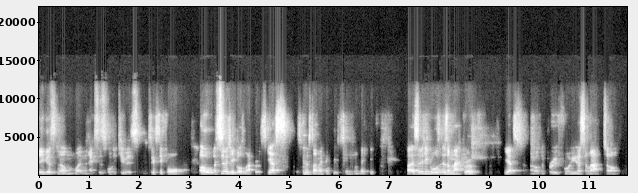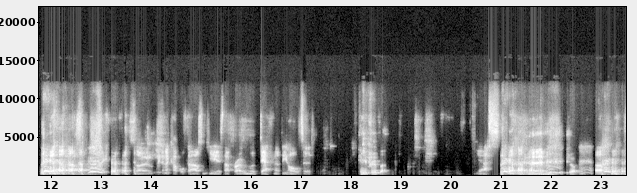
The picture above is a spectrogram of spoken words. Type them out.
biggest num when x is 42 is 64. Oh, assert equals macros. Yes, it's the first time I think we've seen them maybe. Uh, assert equals is a macro. Yes. I got the proof for you. That's a laptop. So within a couple thousand years, that program will have definitely halted. Can you prove that? Yes. sure. Uh,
